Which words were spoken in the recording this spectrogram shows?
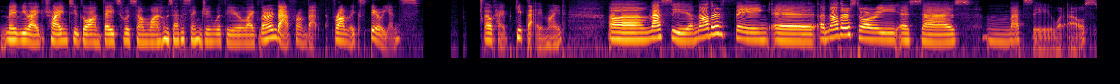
maybe like trying to go on dates with someone who's at the same gym with you like learn that from that from experience okay keep that in mind um let's see another thing is another story it says mm, let's see what else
